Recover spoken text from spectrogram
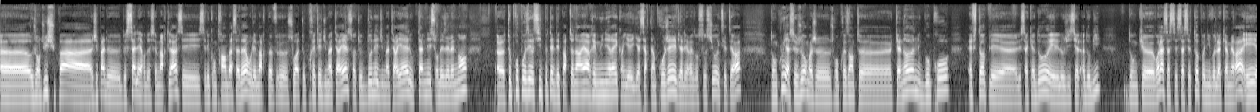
Euh, Aujourd'hui, je suis pas, j'ai pas de, de, salaire de ces marques-là. C'est des contrats ambassadeurs où les marques peuvent euh, soit te prêter du matériel, soit te donner du matériel ou t'amener sur des événements. Euh, te proposer aussi peut-être des partenariats rémunérés quand il y, a, certains projets via les réseaux sociaux, etc. Donc oui, à ce jour, moi je, représente euh, Canon, GoPro, f-stop les, euh, les, sacs à dos et les logiciels Adobe. Donc voilà, ça c'est top au niveau de la caméra et,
